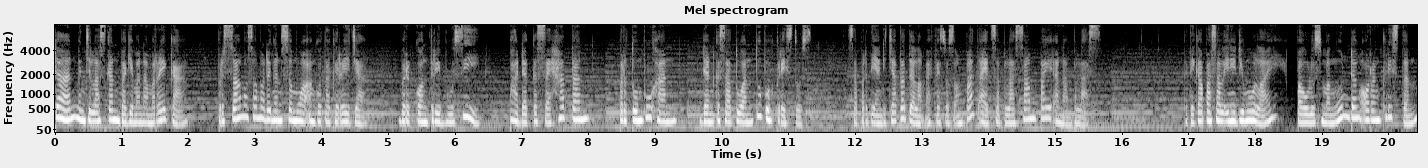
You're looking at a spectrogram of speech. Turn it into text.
Dan menjelaskan bagaimana mereka bersama-sama dengan semua anggota gereja berkontribusi pada kesehatan, pertumbuhan, dan kesatuan tubuh Kristus. Seperti yang dicatat dalam Efesus 4 ayat 11 sampai 16. Ketika pasal ini dimulai, Paulus mengundang orang Kristen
